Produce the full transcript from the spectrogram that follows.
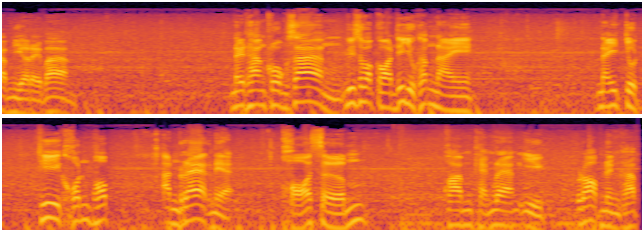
จะมีอะไรบ้าง ในทางโครงสร้างวิศวกรที่อยู่ข้างในในจุดที่ค้นพบอันแรกเนี่ยขอเสริม ความแข็งแรงอีกรอบหนึ่งครับ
